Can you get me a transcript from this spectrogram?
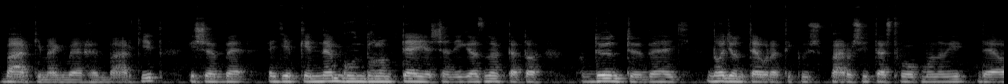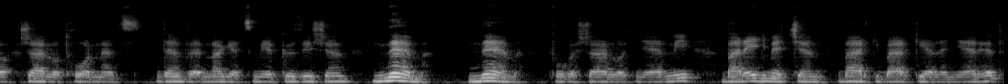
bárki megverhet bárkit, és ebbe egyébként nem gondolom teljesen igaznak, tehát a, a döntőbe egy nagyon teoretikus párosítást fogok mondani, de a Charlotte Hornets Denver Nuggets mérkőzésen nem, nem fog a Charlotte nyerni, bár egy meccsen bárki bárki ellen nyerhet,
